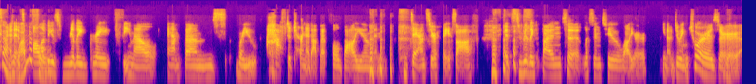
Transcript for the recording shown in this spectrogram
sounds and it's wonderful. all of these really great female anthems where you have to turn it up at full volume and dance your face off. It's really fun to listen to while you're, you know, doing chores or yeah.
